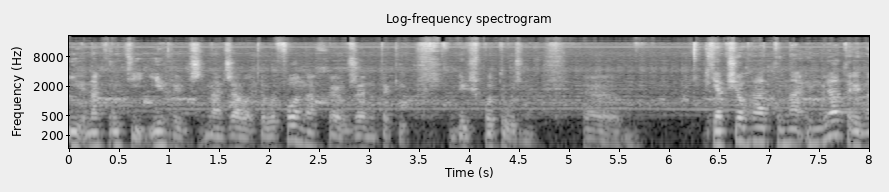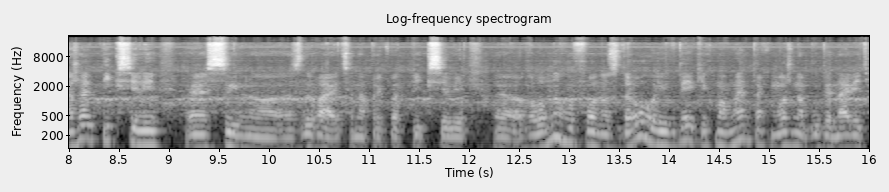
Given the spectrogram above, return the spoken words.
і на круті ігри на Java телефонах, е, вже на таких більш потужних. Якщо грати на емуляторі, на жаль, пікселі е, сильно зливаються, наприклад, пікселі е, головного фону з дорогою, і в деяких моментах можна буде навіть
